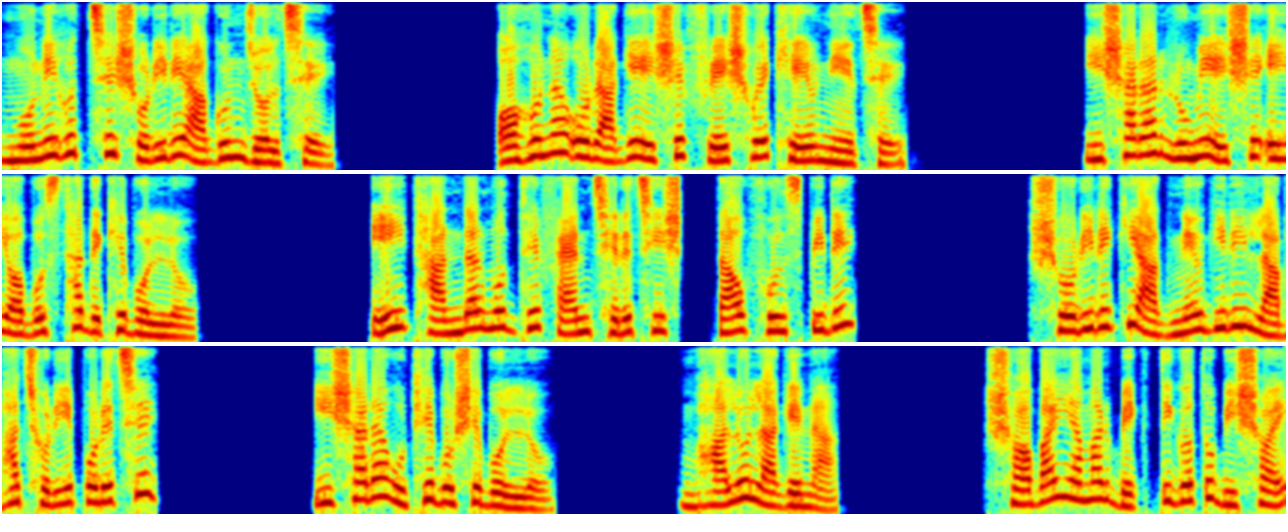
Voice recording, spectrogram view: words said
মনে হচ্ছে শরীরে আগুন জ্বলছে। অহনা ওর আগে এসে ফ্রেশ হয়ে খেয়েও নিয়েছে। ইশারার রুমে এসে এই অবস্থা দেখে বলল, এই ঠান্ডার মধ্যে ফ্যান ছেড়েছিস, তাও ফুল স্পিডে শরীরে কি আগ্নেয়গিরির লাভা ছড়িয়ে পড়েছে? ইশারা উঠে বসে বলল, ভালো লাগে না। সবাই আমার ব্যক্তিগত বিষয়,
